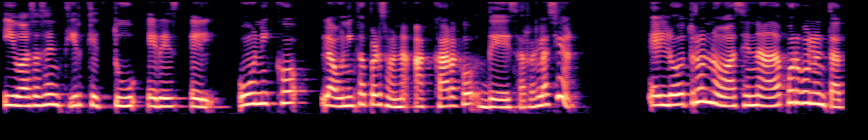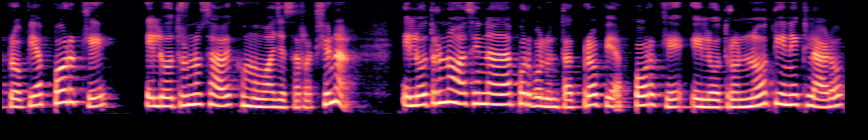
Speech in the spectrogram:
Y vas a sentir que tú eres el único, la única persona a cargo de esa relación. El otro no hace nada por voluntad propia porque el otro no sabe cómo vayas a reaccionar. El otro no hace nada por voluntad propia porque el otro no tiene claro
